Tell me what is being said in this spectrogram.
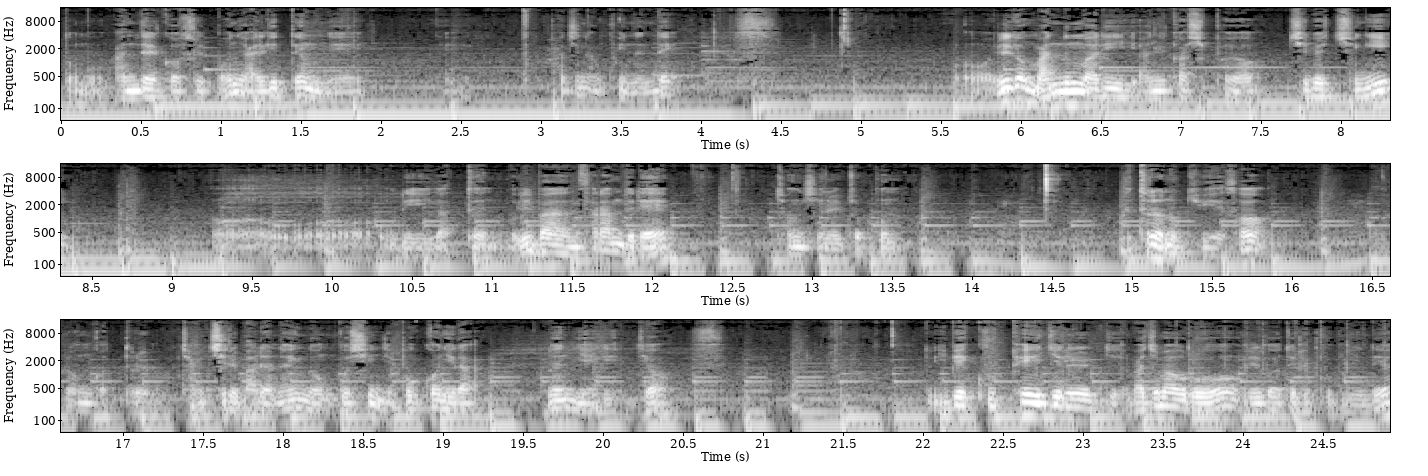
또 뭐 안 될 것을 뻔히 알기 때문에 네, 하진 않고 있는데 어, 일견 맞는 말이 아닐까 싶어요. 지배층이 어, 우리 같은 뭐 일반 사람들의 정신을 조금 흐트러 놓기 위해서 그런 것들을 장치를 마련해 놓은 것이 이제 복권이라는 얘기죠. 209페이지를 마지막으로 읽어드릴 부분인데요.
